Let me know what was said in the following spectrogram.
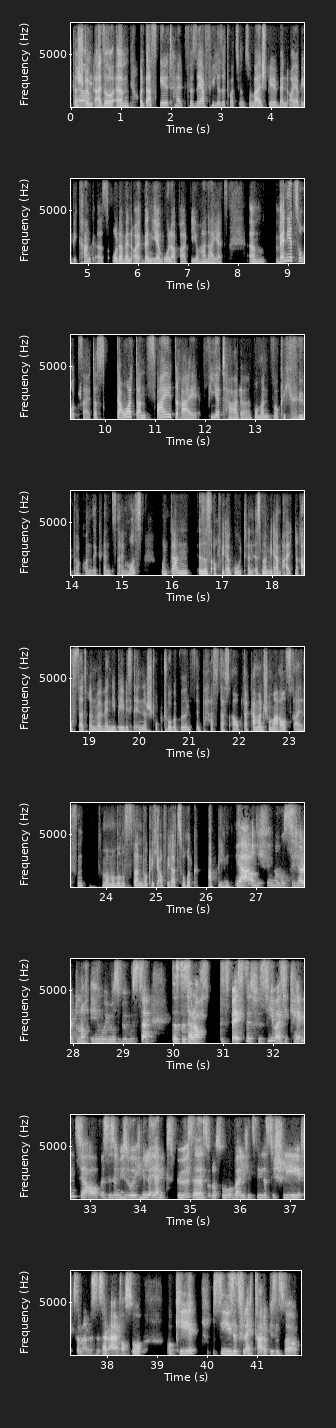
Das ja. stimmt. Also, ähm, und das gilt halt für sehr viele Situationen. Zum Beispiel, wenn euer Baby krank ist oder wenn, eu wenn ihr im Urlaub wart, wie Johanna jetzt. Ähm, wenn ihr zurück seid, das dauert dann zwei, drei, vier Tage, wo man wirklich hyperkonsequent sein muss. Und dann ist es auch wieder gut. Dann ist man wieder im alten Raster drin, weil wenn die Babys in eine Struktur gewöhnt sind, passt das auch. Da kann man schon mal ausreißen. Aber man muss dann wirklich auch wieder zurück abbiegen. Ja, und ich finde, man muss sich halt dann auch irgendwo immer so bewusst sein, dass das halt auch das Beste ist für sie, weil sie kennt es ja auch. Es ist ja wie so, ich will ja nichts Böses oder so, weil ich jetzt will, dass sie schläft, sondern es ist halt einfach so, okay, sie ist jetzt vielleicht gerade ein bisschen so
